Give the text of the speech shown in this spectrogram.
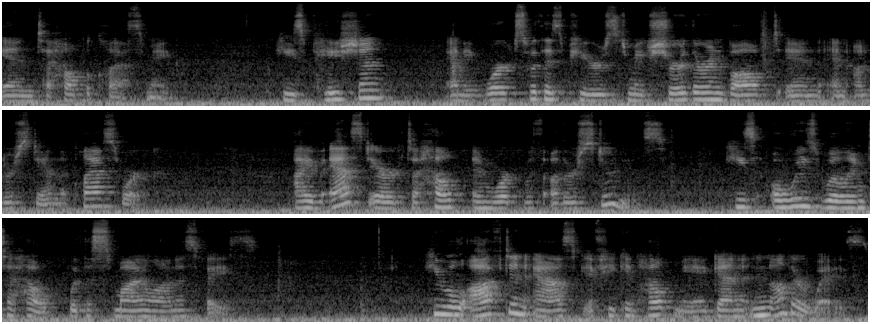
in to help a classmate. He's patient and he works with his peers to make sure they're involved in and understand the classwork. I've asked Eric to help and work with other students. He's always willing to help with a smile on his face. He will often ask if he can help me again in other ways.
